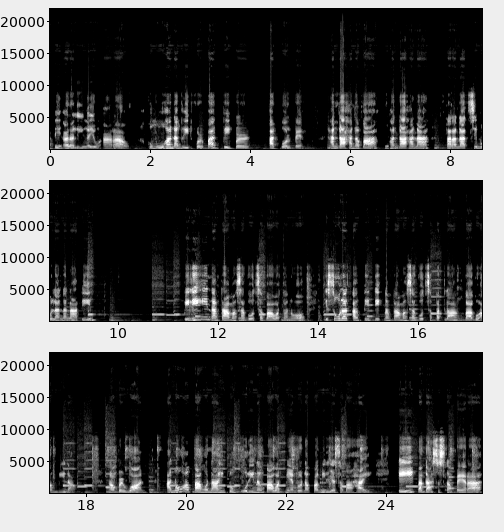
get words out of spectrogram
ating aralin ngayong araw. Kumuha ng grade 4 pad paper at ballpen. Handa ka na ba? Kung handa na, tara na't simulan na natin. Piliin ang tamang sagot sa bawat tanong. Isulat ang titik ng tamang sagot sa patlang bago ang bilang. Number 1. Ano ang pangunahing tungkulin ng bawat miyembro ng pamilya sa bahay? A. Paggastos ng pera.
